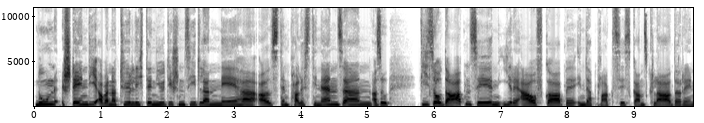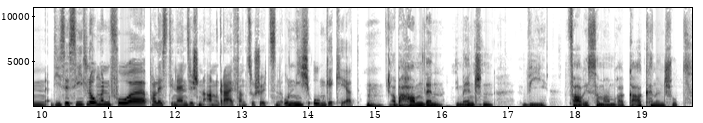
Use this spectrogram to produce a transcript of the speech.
Nun stehen die aber natürlich den jüdischen Siedlern näher als den Palästinensern. Also die Soldaten sehen ihre Aufgabe in der Praxis ganz klar darin, diese Siedlungen vor palästinensischen Angreifern zu schützen und nicht umgekehrt. Mhm. Aber haben denn die Menschen wie Faris Samamra gar keinen Schutz?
